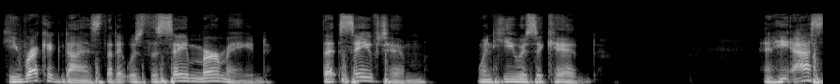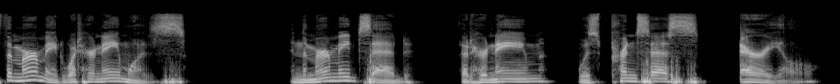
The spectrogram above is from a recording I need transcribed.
he recognized that it was the same mermaid that saved him when he was a kid. And he asked the mermaid what her name was. And the mermaid said that her name was Princess Ariel.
